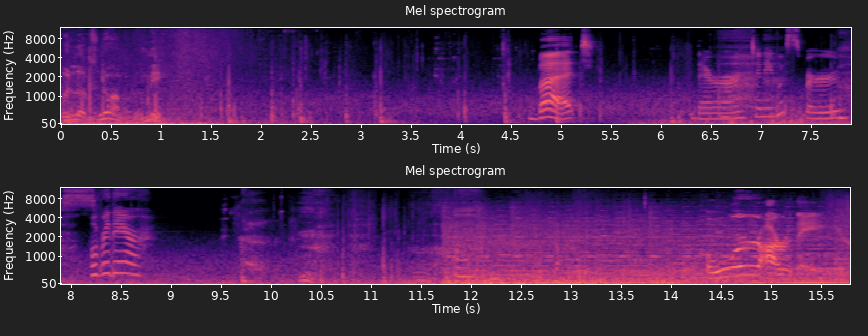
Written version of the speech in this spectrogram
but looks normal to me. But there aren't any whispers. Over there. Or are they?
